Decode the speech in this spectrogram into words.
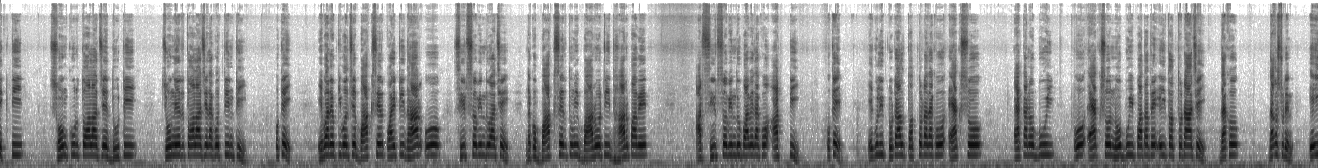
একটি, শঙ্কুর তল আছে দুটি, চোঙের তল আছে দেখো তিনটি। ওকে? এবারে কি বলছে? বাক্সের কয়টি ধার ও শীর্ষবিন্দু আছে? দেখো, বাক্সের তুমি বারোটি ধার পাবে আর শীর্ষবিন্দু পাবে দেখো আটটি। ওকে? এগুলি টোটাল তত্ত্বটা দেখো একশো একানব্বই ও একশো নব্বই পাতাতে এই তথ্যটা আছে। দেখো দেখো স্টুডেন্ট এই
